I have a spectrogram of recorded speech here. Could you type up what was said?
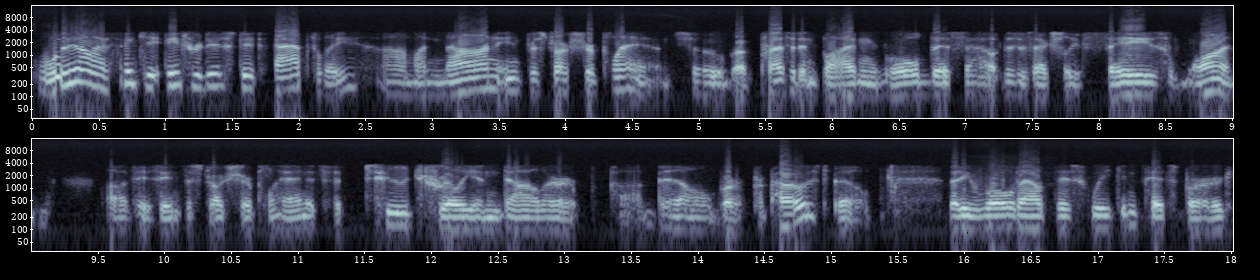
Well, I think you introduced it aptly, um, a non-infrastructure plan. So uh, President Biden rolled this out. This is actually phase one of his infrastructure plan. It's a $2 trillion uh, bill or proposed bill that he rolled out this week in Pittsburgh.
